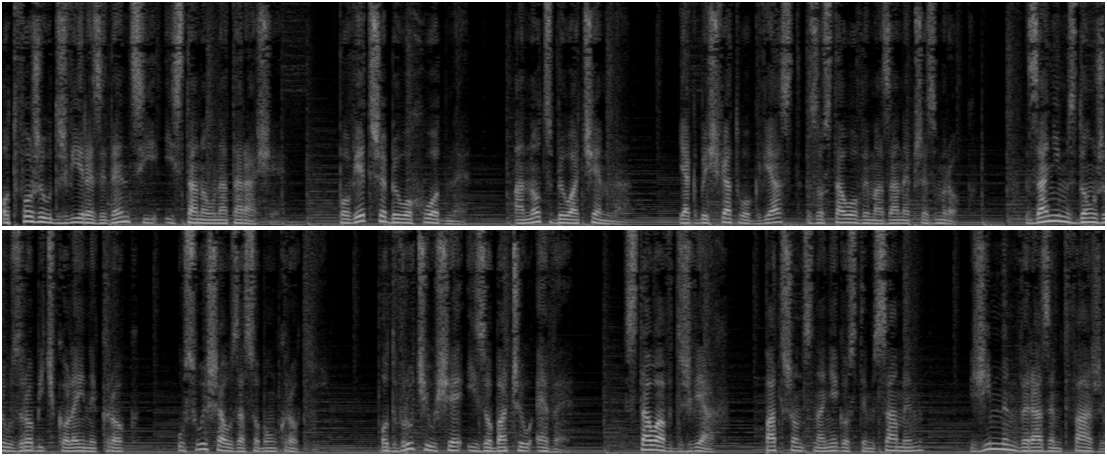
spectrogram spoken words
Otworzył drzwi rezydencji i stanął na tarasie. Powietrze było chłodne, a noc była ciemna, jakby światło gwiazd zostało wymazane przez mrok. Zanim zdążył zrobić kolejny krok, usłyszał za sobą kroki. Odwrócił się i zobaczył Ewę. Stała w drzwiach, patrząc na niego z tym samym, zimnym wyrazem twarzy,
